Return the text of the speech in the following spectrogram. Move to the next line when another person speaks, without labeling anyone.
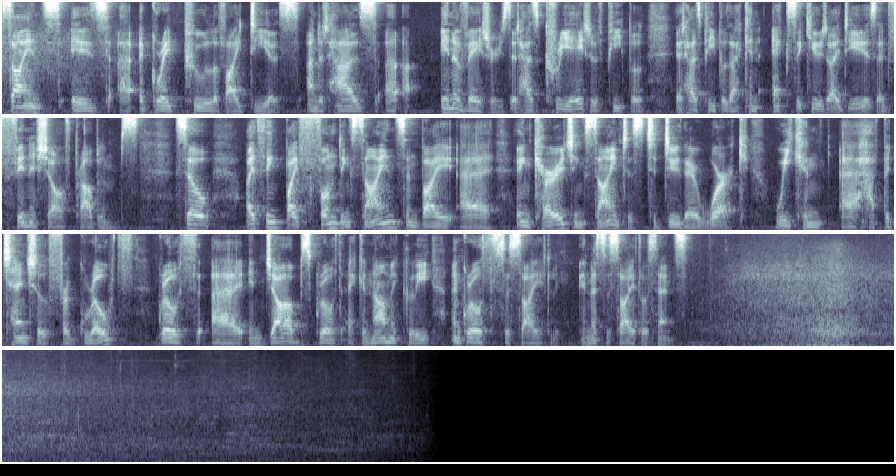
Science is a great pool of ideas and it has uh, uh, innovators, it has creative people, it has people that can execute ideas and finish off problems. So I think by funding science and by uh, encouraging scientists to do their work, we can uh, have potential for growth, growth uh, in jobs, growth economically, and growth societally, in a societal sense.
